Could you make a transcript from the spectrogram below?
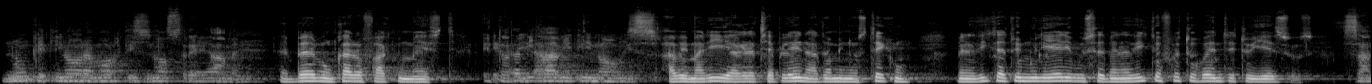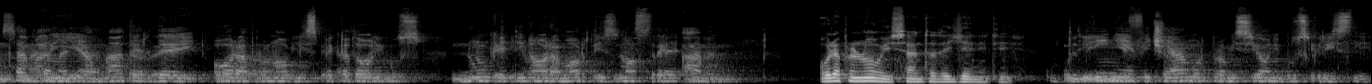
nunc et in hora mortis nostre. Amen. Et verbum caro factum est. Et habitavit in nobis. Ave Maria, gratia plena, Dominus tecum, benedicta tui mulieribus et benedictus fructus ventris tui, Iesus. Santa Maria, Mater Dei, ora pro nobis peccatoribus, nunc et in hora mortis nostre. Amen. Ora pro nobis, Santa Dei Genitis. Ut digni efficiamur promissionibus Christi.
